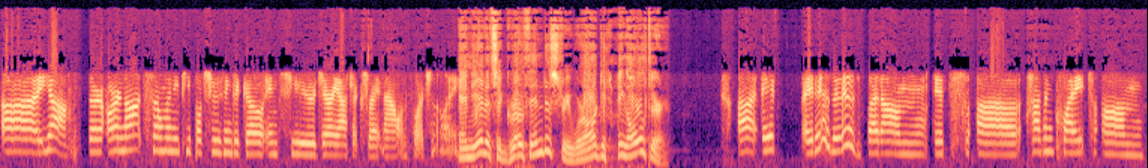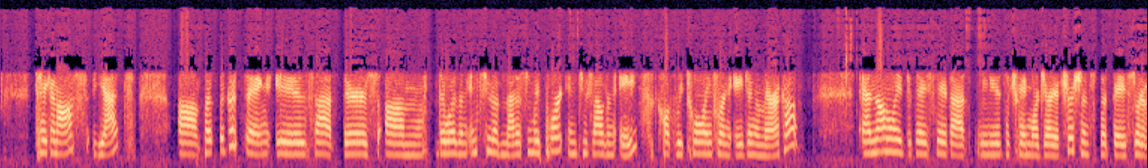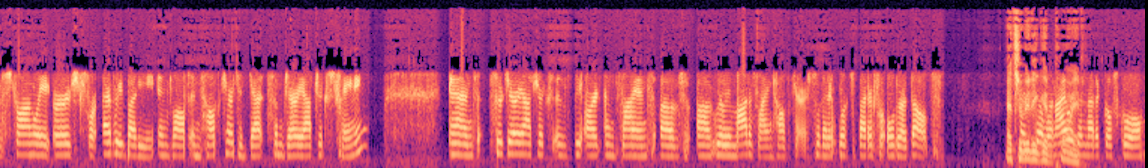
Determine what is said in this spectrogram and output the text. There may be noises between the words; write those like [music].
Uh, yeah, there are not so many people choosing to go into geriatrics right now, unfortunately. And yet, it's a growth industry. We're all [laughs] getting older. Uh, it it is, it is, but um, it's uh, hasn't quite um, taken off yet. Uh, but the good thing is that there's um, there was an Institute of Medicine report in 2008 called "Retooling for an Aging America," and not only did they say that we needed to train more geriatricians, but they sort of strongly urged for everybody involved in healthcare to get some geriatrics training. And so geriatrics is the art and science of uh, really modifying healthcare so that it works better for older adults. That's a and really so good when I was in medical school,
